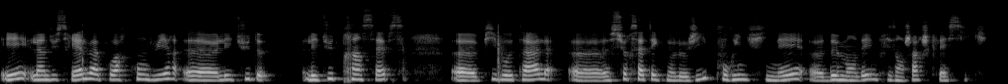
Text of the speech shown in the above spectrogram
et l'industriel va pouvoir conduire euh, l'étude l'étude Princeps euh, pivotale euh, sur sa technologie pour in fine demander une prise en charge classique.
